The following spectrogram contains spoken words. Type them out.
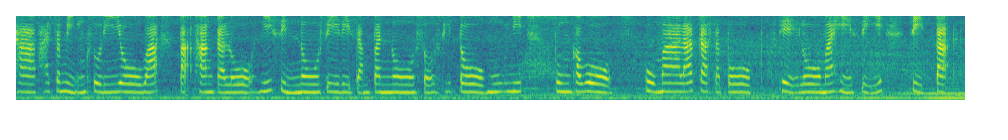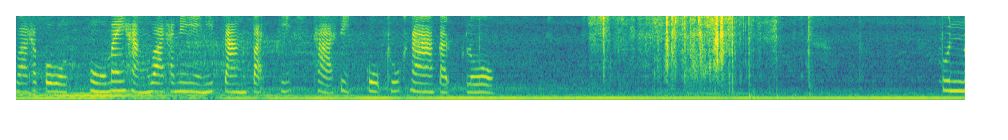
คาพัสมิง สุริโยวะ ปะพังกะโล นิสินโนสีริสัมปันโน โสริโต มุนิปุงคโว กุมาลกัสสโป เถโลมเหสี จิตตะวาทโก โหไมหังวาทเน นิจังปฏิถาสิ กุทุกนากะโล ปุณโน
